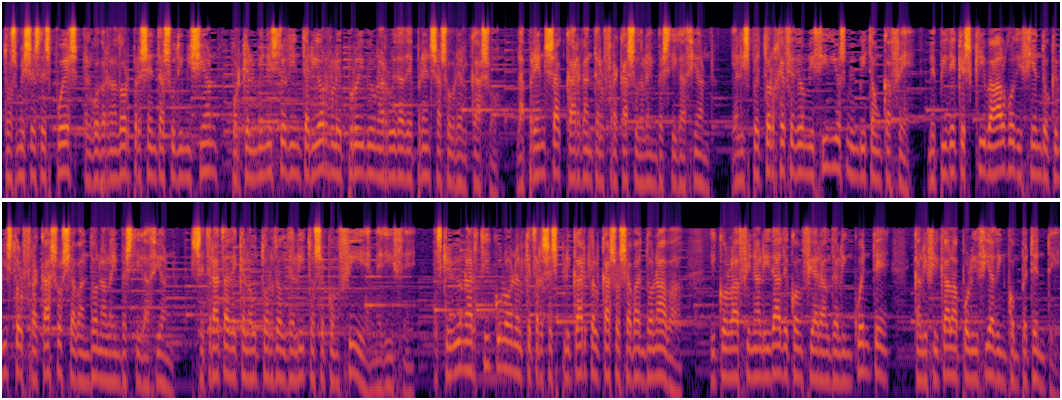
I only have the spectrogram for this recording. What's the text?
Dos meses después, el gobernador presenta su dimisión porque el ministro de Interior le prohíbe una rueda de prensa sobre el caso. La prensa carga ante el fracaso de la investigación. El inspector jefe de homicidios me invita a un café. Me pide que escriba algo diciendo que visto el fracaso se abandona la investigación. Se trata de que el autor del delito se confíe, me dice. Escribí un artículo en el que tras explicar que el caso se abandonaba y con la finalidad de confiar al delincuente, califica a la policía de incompetente.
